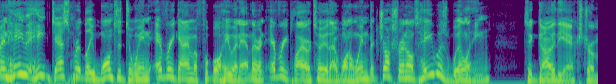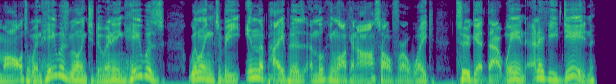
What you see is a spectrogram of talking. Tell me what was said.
I mean, he, he desperately wanted to win every game of football he went out there, and every player will tell you they want to win. But Josh Reynolds, he was willing to go the extra mile to win. He was willing to do anything. He was willing to be in the papers and looking like an asshole for a week to get that win. And if he did,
